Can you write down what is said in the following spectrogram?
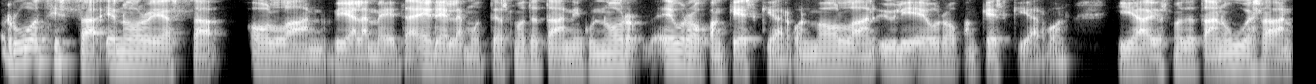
Ruotsissa ja Norjassa ollaan vielä meitä edellä, mutta jos me otetaan niin kuin Nor- Euroopan keskiarvon, me ollaan yli Euroopan keskiarvon. Ja jos me otetaan USAn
